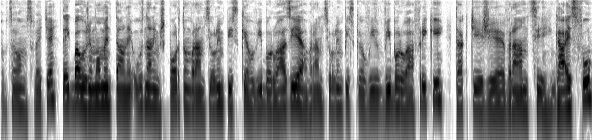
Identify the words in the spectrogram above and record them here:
po celom svete. Tekbal už je momentálne uznaným športom v rámci Olympijského výboru Ázie a v rámci Olympijského výboru Afriky. Taktiež je v rámci GAISFu,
